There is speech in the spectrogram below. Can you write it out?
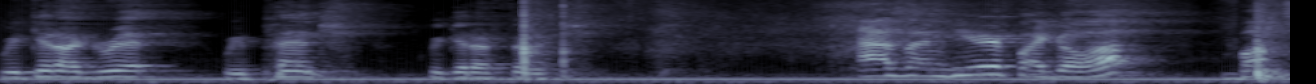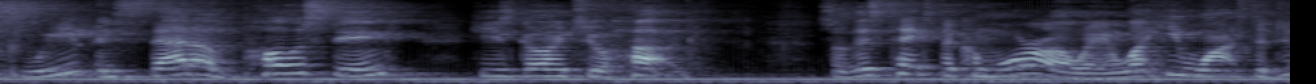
We get our grip, we pinch, we get our finish. As I'm here, if I go up, bump sweep, instead of posting, he's going to hug. So this takes the Kimura away, and what he wants to do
